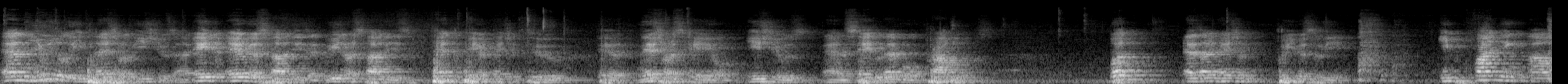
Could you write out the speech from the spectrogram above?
And usually international issues, uh, area studies and regional studies tend to pay attention to the national scale issues and state level problems. But as I mentioned previously, in finding out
